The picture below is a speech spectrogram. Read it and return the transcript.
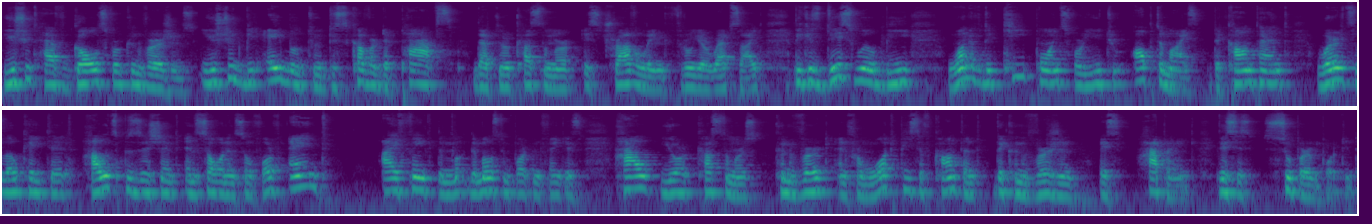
You should have goals for conversions. You should be able to discover the paths that your customer is traveling through your website because this will be one of the key points for you to optimize the content, where it's located, how it's positioned, and so on and so forth. And I think the, the most important thing is how your customers convert and from what piece of content the conversion is happening. This is super important.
